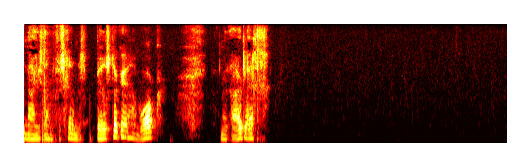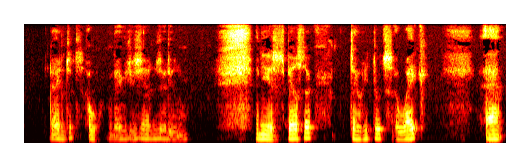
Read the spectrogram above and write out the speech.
Nou, hier staan verschillende speelstukken, walk, met uitleg. Regent het? Oh, ik moet eventjes uh, de deur doen. En hier is het speelstuk, theorietoets, awake. En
